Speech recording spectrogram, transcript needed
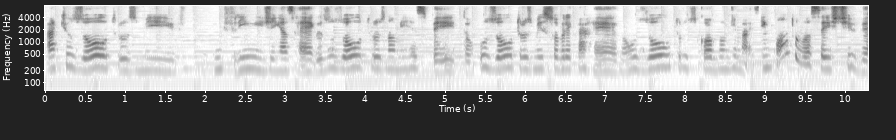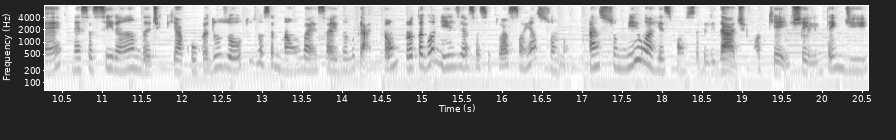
a que os outros me infringem as regras, os outros não me respeitam, os outros me sobrecarregam, os outros cobram demais. Enquanto você estiver nessa ciranda de que a culpa é dos outros, você não vai sair do lugar. Então, protagonize essa situação e assuma. Assumiu a responsabilidade? Ok, Sheila, entendi.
